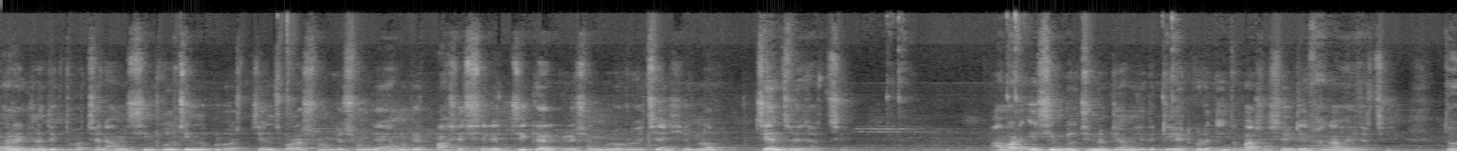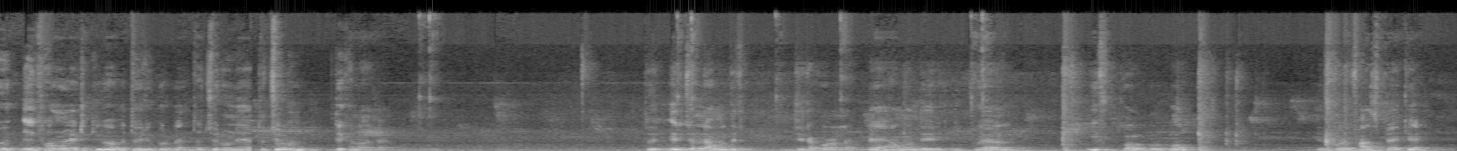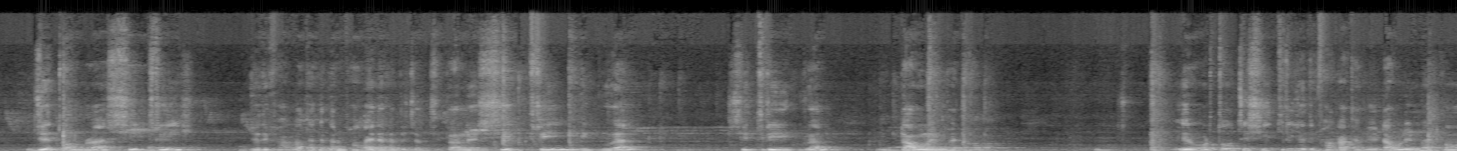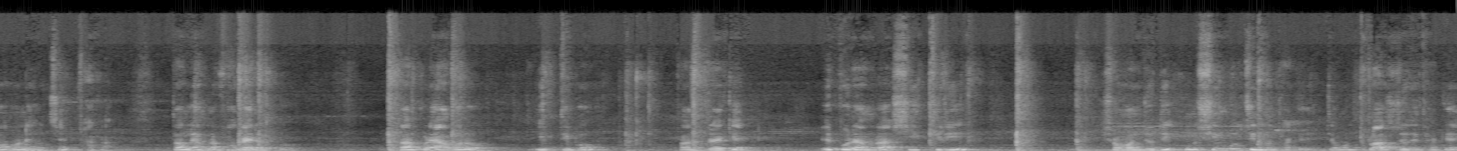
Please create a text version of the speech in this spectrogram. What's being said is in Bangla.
আপনারা এখানে দেখতে পাচ্ছেন, আমি সিম্পল চিহ্নগুলো চেঞ্জ করার সঙ্গে সঙ্গে আমাদের পাশের সেলের যে ক্যালকুলেশনগুলো রয়েছে, সেগুলো চেঞ্জ হয়ে যাচ্ছে। আবার এই সিম্বল চিহ্নটি আমি যদি ডিলিট করে দিই, তো পাশের সেলটি ফাঁকা হয়ে যাচ্ছে। তো এই ফর্মুলাটি কীভাবে তৈরি করবেন? তো চলুন তো চলুন দেখে নেওয়া যাক। তো এর জন্য আমাদের যেটা করা লাগবে, আমাদের ইকুয়াল ইফ কল করব, এরপরে ফার্স্ট ব্র্যাকেট যেহেতু আমরা সি থ্রি যদি ফাঁকা থাকে, তাহলে ফাঁকাই দেখাতে চাচ্ছি। তাহলে C three equal C three equal double invert comma এর অর্থ হচ্ছে সি থ্রি যদি ফাঁকা থাকে ডাবল ইনভার্ট কমা মানে হচ্ছে ফাঁকা। তাহলে আমরা ফাঁকায় রাখব। তারপরে আবারও ইফ দিব ফার্স্ট ব্র্যাকেট এরপরে আমরা সি থ্রি সমান যদি কোনো সিম্বল চিহ্ন থাকে, যেমন প্লাস যদি থাকে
